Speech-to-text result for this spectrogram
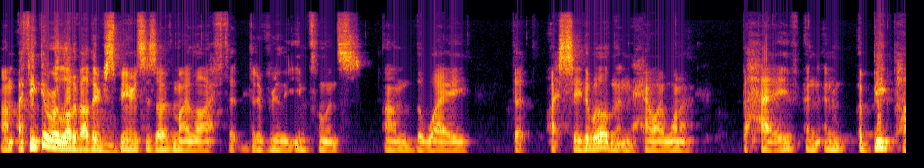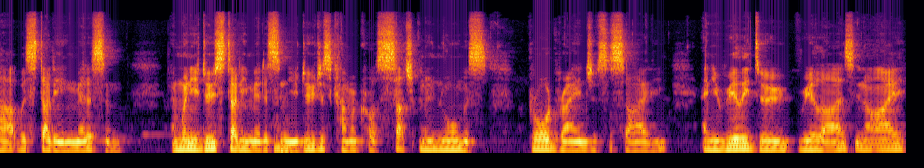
Um, I think there were a lot of other mm. experiences over my life that, that have really influenced um, the way that I see the world and how I want to behave. And, and a big part was studying medicine. and when you do study medicine, mm. you do just come across such an enormous, broad range of society, and you really do realize, you know, I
